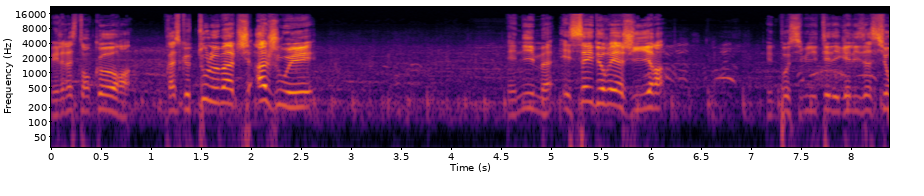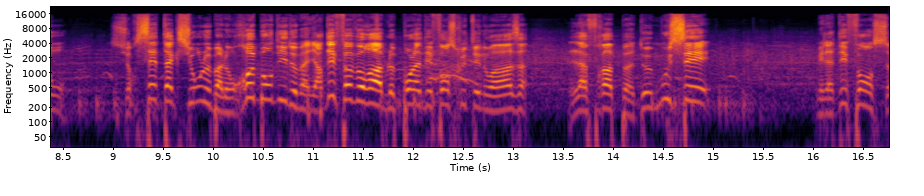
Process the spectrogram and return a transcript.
Mais il reste encore presque tout le match à jouer. Et Nîmes essaye de réagir. Une possibilité d'égalisation sur cette action. Le ballon rebondit de manière défavorable pour la défense ruténoise. La frappe de Mousset. Mais la défense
